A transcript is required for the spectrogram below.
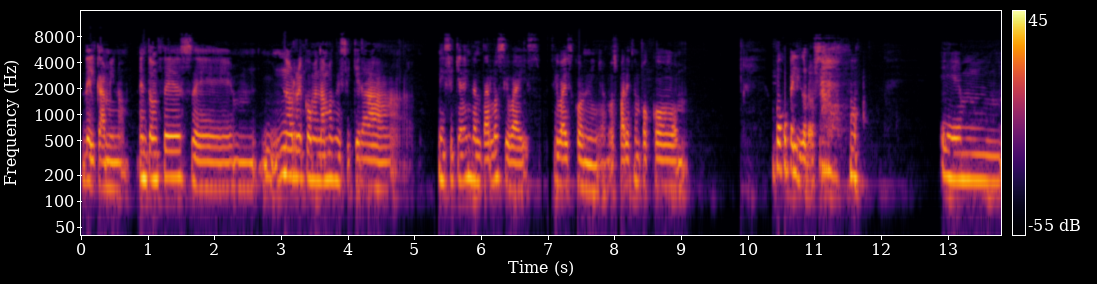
del camino. Entonces, eh, no recomendamos ni siquiera, ni siquiera intentarlo si vais, si vais con niños. Nos parece un poco, un poco peligroso. Em,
